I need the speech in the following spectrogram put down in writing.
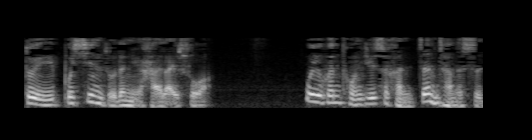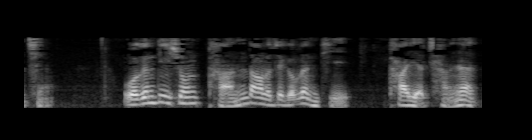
对于不信主的女孩来说，未婚同居是很正常的事情。我跟弟兄谈到了这个问题，他也承认，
